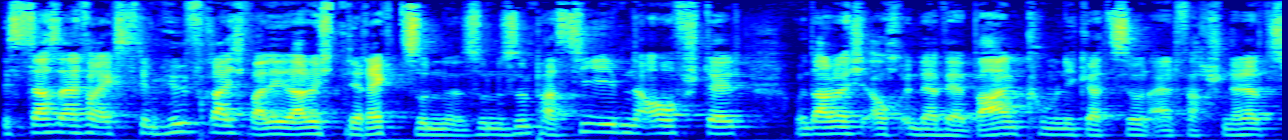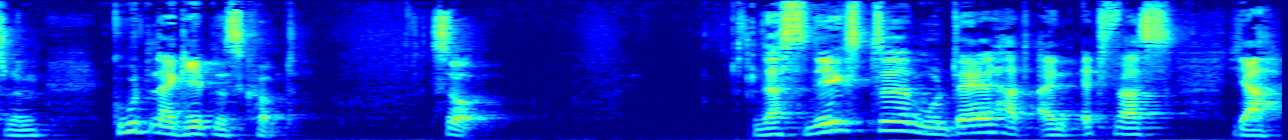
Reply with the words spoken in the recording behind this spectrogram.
ist das einfach extrem hilfreich, weil ihr dadurch direkt so eine, so eine Sympathieebene aufstellt und dadurch auch in der verbalen Kommunikation einfach schneller zu einem guten Ergebnis kommt. So. Das nächste Modell hat einen etwas, ja,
